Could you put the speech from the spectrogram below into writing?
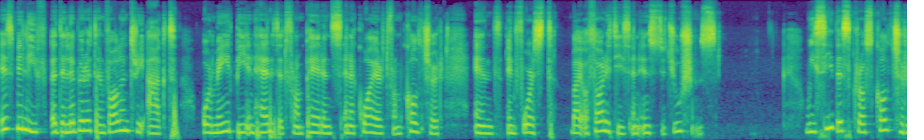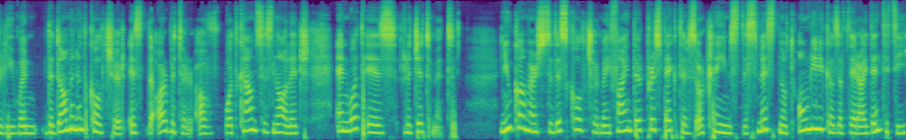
Is belief a deliberate and voluntary act, or may it be inherited from parents and acquired from culture and enforced by authorities and institutions? We see this cross culturally when the dominant culture is the arbiter of what counts as knowledge and what is legitimate. Newcomers to this culture may find their perspectives or claims dismissed not only because of their identity,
